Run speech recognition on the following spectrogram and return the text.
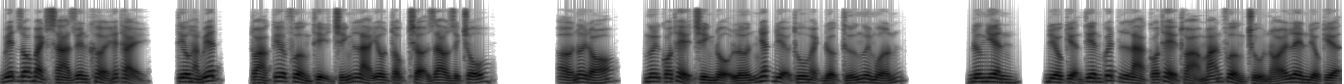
Biết rõ bạch xà duyên khởi hết thảy, tiêu hàn biết, tòa kia phường thị chính là yêu tộc chợ giao dịch chỗ. Ở nơi đó, ngươi có thể trình độ lớn nhất địa thu hoạch được thứ ngươi muốn. Đương nhiên, điều kiện tiên quyết là có thể thỏa mãn phường chủ nói lên điều kiện.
